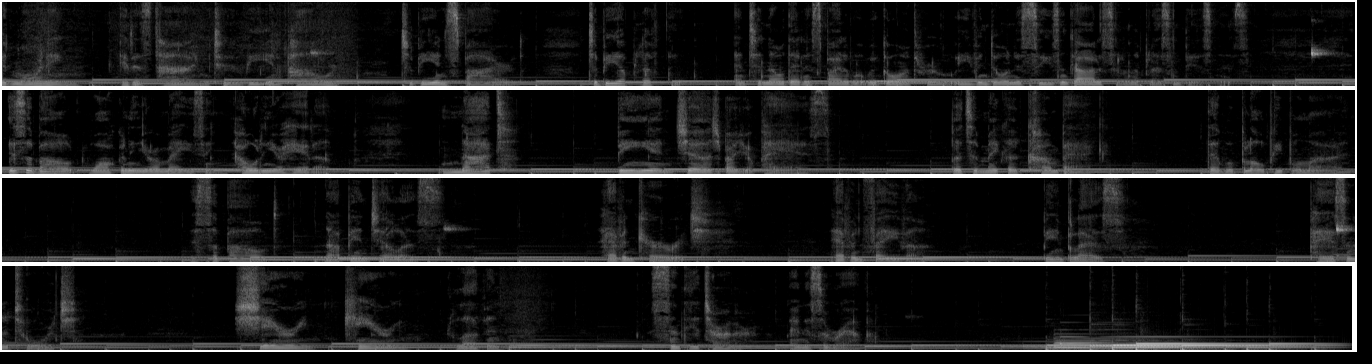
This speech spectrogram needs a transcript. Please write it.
Good morning. It is time to be empowered, to be inspired, to be uplifted, and to know that in spite of what we're going through, even during this season, God is still in the blessing business. It's about walking in your amazing, holding your head up, not being judged by your past, but to make a comeback that will blow people's mind. It's about not being jealous, having courage, having favor, being blessed, passing a torch, sharing, caring, loving. Cynthia Turner, and it's a wrap.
